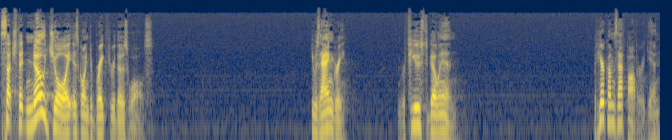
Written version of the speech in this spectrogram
such that no joy is going to break through those walls. He was angry and refused to go in. But here comes that father again.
